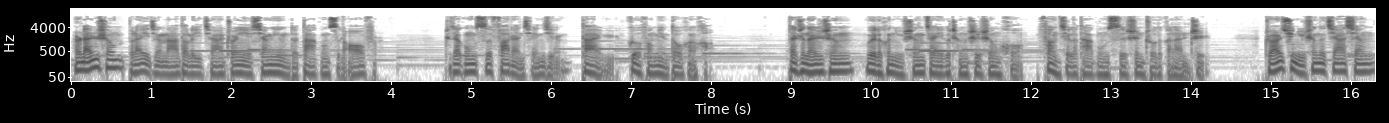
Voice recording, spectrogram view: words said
而男生本来已经拿到了一家专业相应的大公司的 offer。这家公司发展前景、待遇各方面都很好，但是男生为了和女生在一个城市生活，放弃了大公司伸出的橄榄枝，转而去女生的家乡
